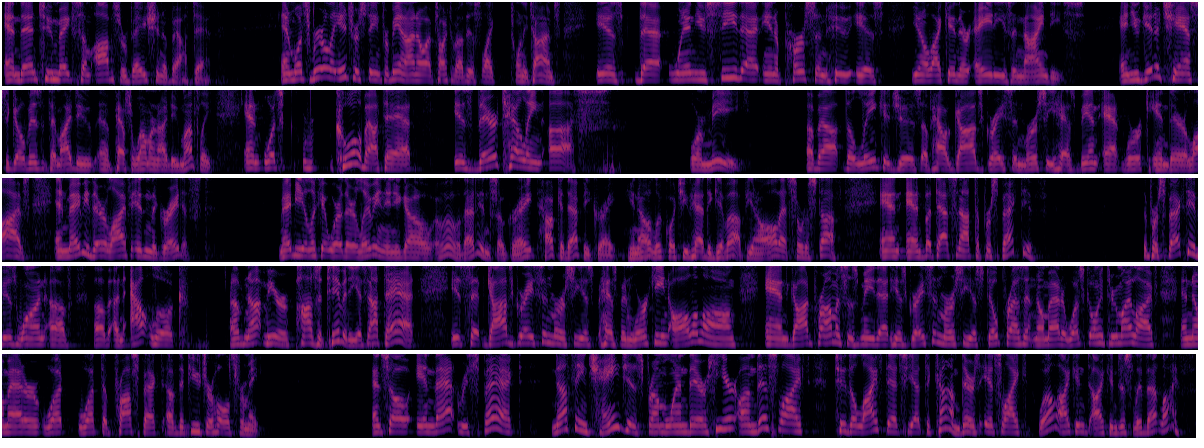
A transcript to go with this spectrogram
and then to make some observation about that. And what's really interesting for me, and I know I've talked about this like 20 times, is that when you see that in a person who is, you know, like in their 80s and 90s, and you get a chance to go visit them, I do, uh, Pastor Wilmer and I do monthly. And what's r- cool about that is they're telling us or me about the linkages of how God's grace and mercy has been at work in their lives. And maybe their life isn't the greatest. Maybe you look at where they're living and you go, oh, that isn't so great. How could that be great? You know, look what you've had to give up, you know, all that sort of stuff. And, and, but that's not the perspective. The perspective is one of, of an outlook of not mere positivity. It's not that. It's that God's grace and mercy is, has been working all along, and God promises me that His grace and mercy is still present no matter what's going through my life and no matter what, what the prospect of the future holds for me. And so, in that respect, nothing changes from when they're here on this life to the life that's yet to come. There's, it's like, well, I can, I can just live that life.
